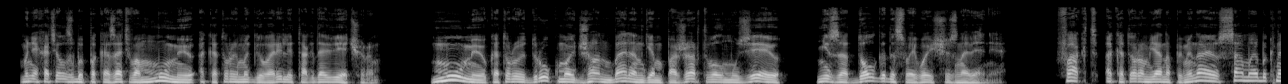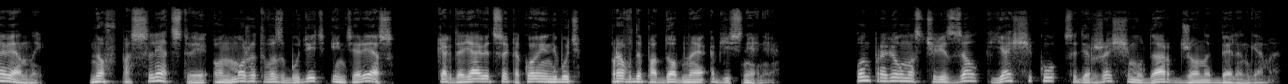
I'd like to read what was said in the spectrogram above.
— «мне хотелось бы показать вам мумию, о которой мы говорили тогда вечером. Мумию, которую друг мой Джон Беллингем пожертвовал музею незадолго до своего исчезновения. Факт, о котором я напоминаю, самый обыкновенный, но впоследствии он может возбудить интерес, когда явится какое-нибудь правдоподобное объяснение. Он провел нас через зал к ящику, содержащему дар Джона Беллингема.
